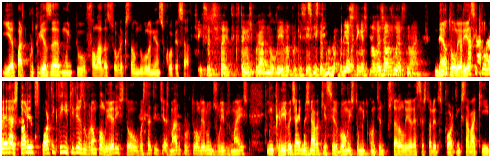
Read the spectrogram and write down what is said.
e a parte portuguesa muito falada sobre a questão do Belenenses com a Bessado. Fico satisfeito que tenhas pegado no livro, porque isso significa que os anteriores que tinhas para ler já os leste, não é? Não, estou a ler esse e estou a ler a história do Sporting que tenho aqui desde o verão para ler e estou bastante entusiasmado porque estou a ler um dos livros mais incríveis, já imaginava que ia ser bom e estou muito contente por estar a ler essa história do Sporting que estava aqui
